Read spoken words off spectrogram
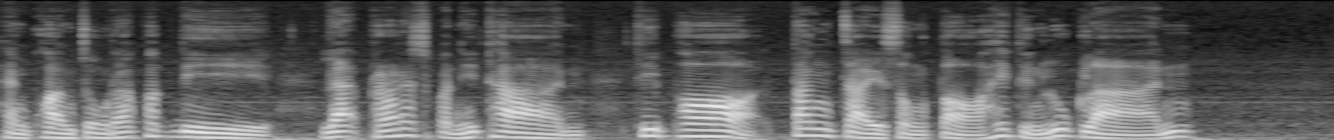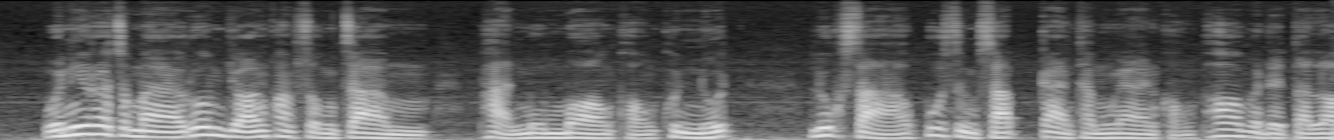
แห่งความจงรักภักดี และพระราชปณิธาน ที่พ่อตั้งใจส่งต่อให้ถึงลูกหลาน วันนี้เราจะมาร่วมย้อนความทรงจำผ่านมุมมองของคุณนุชลูกสาวผู้ซึมซับการทำงานของพ่อมาโดยตล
